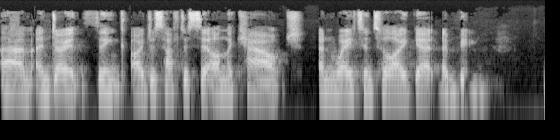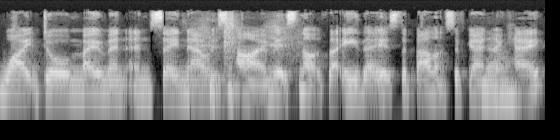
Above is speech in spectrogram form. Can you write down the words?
um, and don't think I just have to sit on the couch and wait until I get a big white door moment and say, now it's time. it's not that either. It's the balance of going, no. okay,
